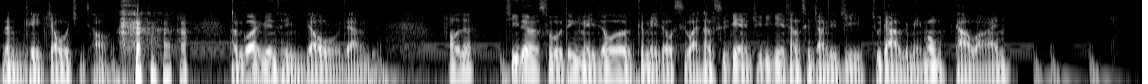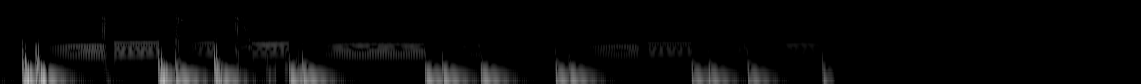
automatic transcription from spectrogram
那你可以教我几招，反过来变成你教我这样子。好的，记得锁定每周二跟每周四晚上十点的《GD 电商成长日记》，祝大家有个美梦，大家晚安。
